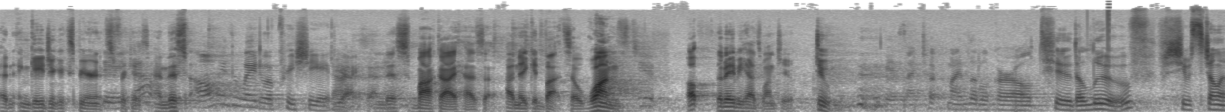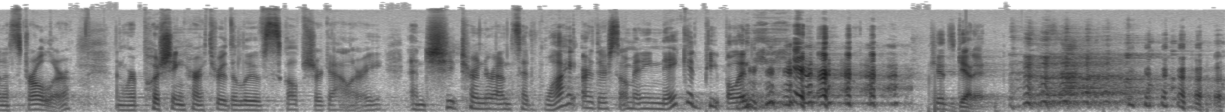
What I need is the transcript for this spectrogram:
an engaging experience for kids. And this Always a way to appreciate art. Yes, and this Bacchae has a, a naked butt. So one. Oh, the baby has one too. Two. Yes, I took my little girl to the Louvre. She was still in a stroller, and we're pushing her through the Louvre sculpture gallery. And she turned around and said, Why are there so many naked people in here? Kids get it.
